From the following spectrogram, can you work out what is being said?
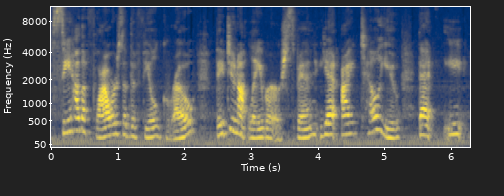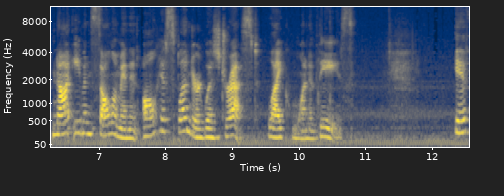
See how the flowers of the field grow? They do not labor or spin. Yet I tell you that e- not even Solomon in all his splendor was dressed like one of these. If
